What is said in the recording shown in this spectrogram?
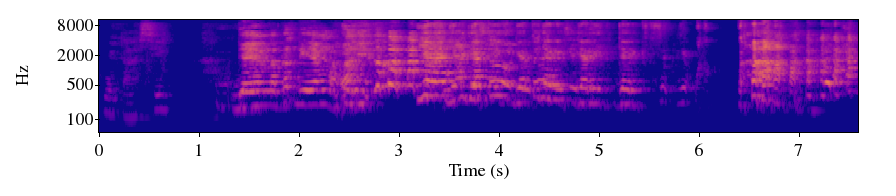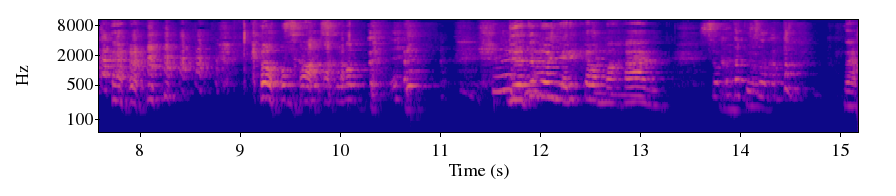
minta sih dia yang nabrak dia yang marah gitu Iya, jadi dia tuh dia tuh nyari nyari nyari kelemahan. dia tuh mau nyari kelemahan. Soketep, Gitu. soketep. Nah,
